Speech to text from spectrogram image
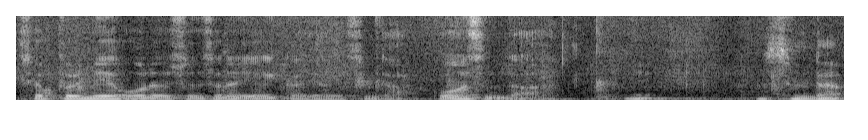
채플미 오늘 순서는 여기까지 하겠습니다. 고맙습니다. 맞습니다.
